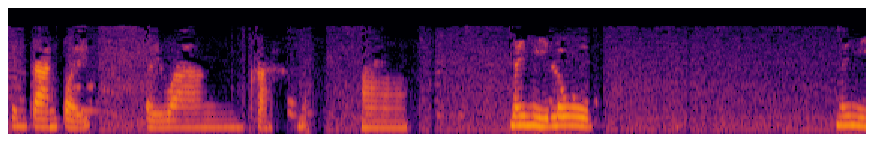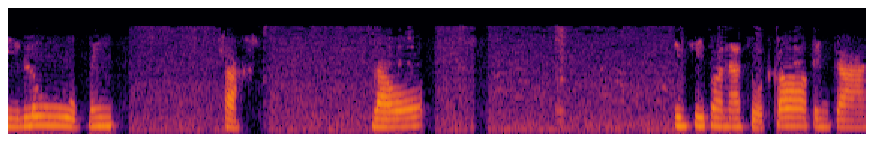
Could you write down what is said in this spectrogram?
เป็นการปล่อยปล่อยวางค่ะอ่าไม่มีรูป ไม่มีรูปไม่ค่ะ แล้ว อินทรีย์ภาวนาสูตรก็เป็นการ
